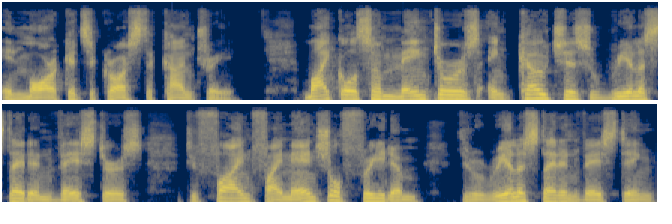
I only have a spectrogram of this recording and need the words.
in markets across the country. Mike also mentors and coaches real estate investors to find financial freedom through real estate investing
